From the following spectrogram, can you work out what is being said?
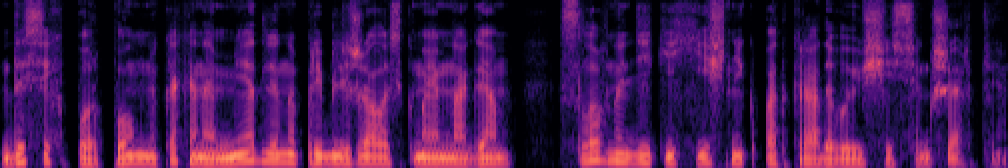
До сих пор помню, как она медленно приближалась к моим ногам, словно дикий хищник, подкрадывающийся к жертве.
